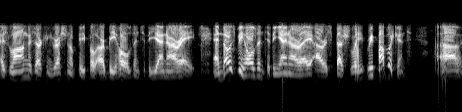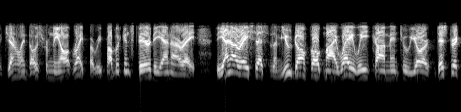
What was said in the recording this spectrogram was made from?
as long as our congressional people are beholden to the NRA. And those beholden to the NRA are especially Republicans uh, generally those from the alt right, but Republicans fear the NRA. The NRA says to them, You don't vote my way, we come into your district,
